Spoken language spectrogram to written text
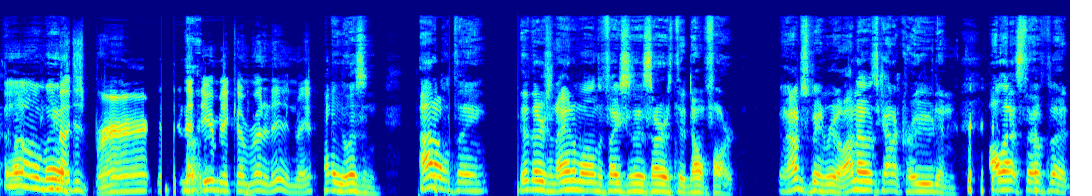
oh You man. might just burn, and that deer may come running in, man. Hey, listen, I don't think that there's an animal on the face of this earth that don't fart. And I'm just being real. I know it's kind of crude and all that stuff, but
